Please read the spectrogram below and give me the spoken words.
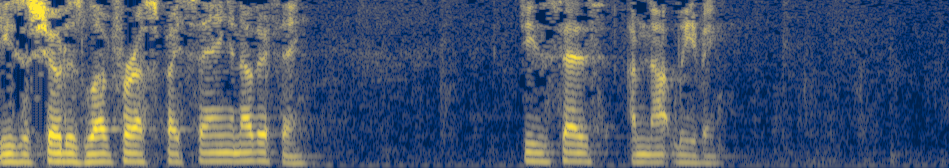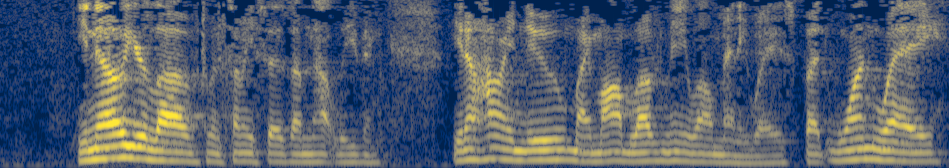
Jesus showed his love for us by saying another thing. Jesus says, I'm not leaving. You know you're loved when somebody says, I'm not leaving. You know how I knew my mom loved me? Well, many ways. But one way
